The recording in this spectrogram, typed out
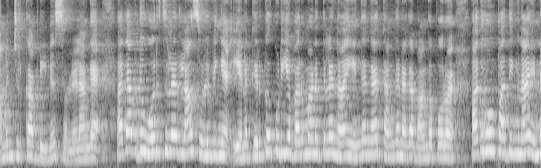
அமைஞ்சிருக்கு அப்படின்னு சொல்லலாங்க. அதாவது ஒரு சிலர்லாம் சொல்லுவீங்க எனக்கு இருக்கக்கூடிய வருமானத்தில் நான் எங்கங்க தங்க நகை வாங்க போகிறோம் அதுவும் பார்த்தீங்கன்னா என்ன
